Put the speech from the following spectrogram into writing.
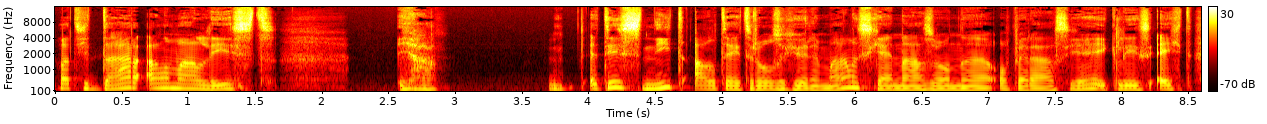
Wat je daar allemaal leest. Ja, het is niet altijd roze geur en maneschijn na zo'n uh, operatie. Hè. Ik lees echt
